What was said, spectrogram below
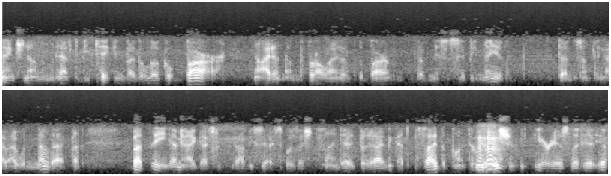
sanction on them would have to be taken by the local bar. Now, I don't know. For all I know, the bar of Mississippi may have done something. I, I wouldn't know that, but but the I mean, I guess obviously, I suppose I should find out. But I think that's beside the point. The real Mhm. issue here is that if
